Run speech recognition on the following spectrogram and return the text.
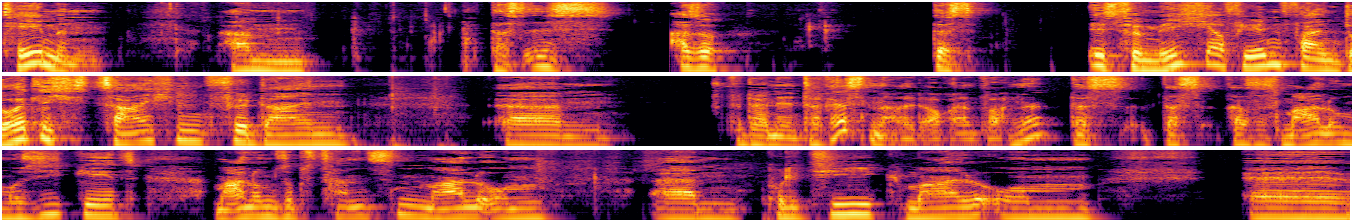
Themen, ähm, das ist also das ist für mich auf jeden Fall ein deutliches Zeichen für dein ähm, für deine Interessen halt auch einfach, ne? Dass, dass, dass es mal um Musik geht, mal um Substanzen, mal um ähm, Politik, mal um äh,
